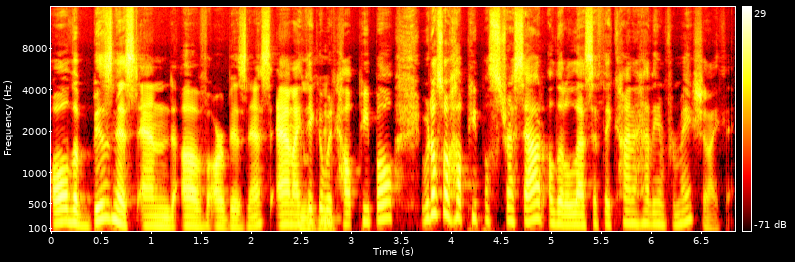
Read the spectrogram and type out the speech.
all the business end of our business. And I think it Mhm. would help people. It would also help people stress out a little less if they kind of had the information, I think.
